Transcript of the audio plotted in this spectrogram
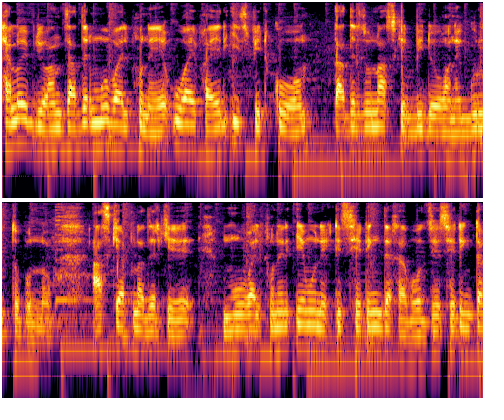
হ্যালো এভরিওয়ান যাদের মোবাইল ফোনে ওয়াইফাইয়ের স্পিড কম, তাদের জন্য আজকের ভিডিও অনেক গুরুত্বপূর্ণ। আজকে আপনাদেরকে মোবাইল ফোনের এমন একটি সেটিং দেখাবো, যে সেটিংটা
